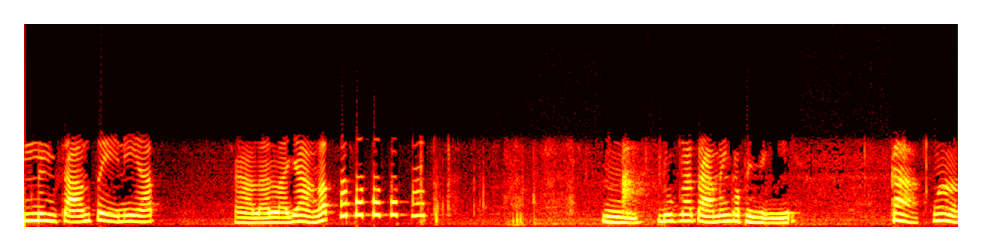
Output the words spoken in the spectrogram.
M หนึ่งสามสี่นี่ครับ อ่าหลายๆอย่างครับปั๊บปั๊บปั๊บปั๊บปั๊บอืมรูปหน้าตาแม่งก็เป็นอย่างนี้ กากมาก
